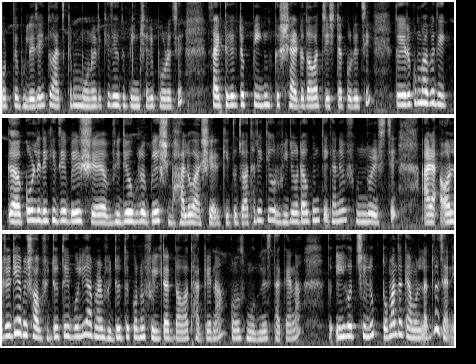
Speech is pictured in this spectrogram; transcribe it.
করতে ভুলে যাই, তো আজকে আমি মনে রেখে যেহেতু পিঙ্ক শাড়ি পরেছে সাইড থেকে একটা পিঙ্ক শ্যাডো দেওয়ার চেষ্টা করেছি। তো এরকমভাবে করলে দেখি যে বেশ ভিডিওগুলো বেশ ভালো আসে আর কি। তো যথারীতি ওর ভিডিওটাও কিন্তু এখানে সুন্দর এসছে। আর অলরেডি আমি সব ভিডিওতেই বলি, আমার ভিডিওতে কোনো ফিল্টার দেওয়া থাকে না, কোনো স্মুথনেস থাকে না। তো এই হচ্ছে লুক তোমাদের কেমন লাগল জানি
